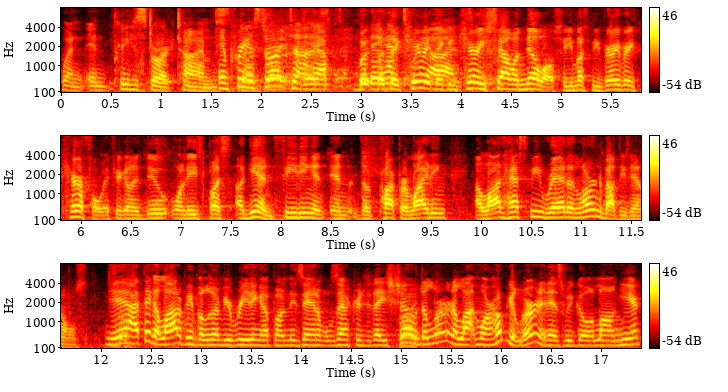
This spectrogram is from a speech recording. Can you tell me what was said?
when in prehistoric times. In prehistoric times. Yeah, But, but they carry they can carry salmonella, so you must be very very careful if you're going to do one of these. Plus, again, feeding and, and the proper lighting. a lot has to be read and learned about these animals. Yeah, I think a lot of people are going to be reading up on these animals after today's show Right. to learn a lot more. I hope you learn it as we go along here.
